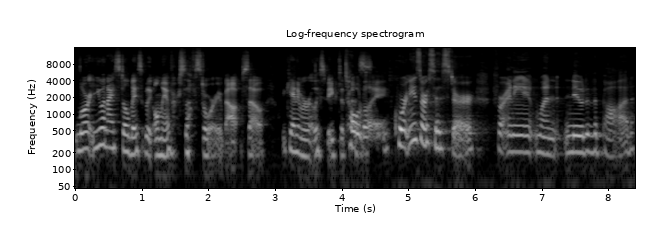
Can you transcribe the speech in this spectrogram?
Laura, you and I still basically only have ourselves to worry about, so we can't even really speak to this. Totally. Courtney's our sister for anyone new to the pod,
